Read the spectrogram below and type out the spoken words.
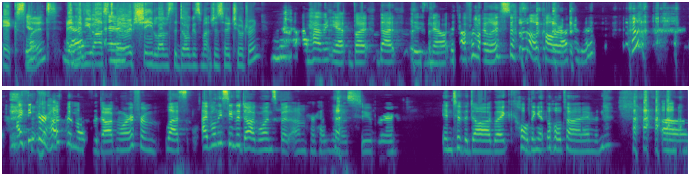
Excellent. And Yeah, have you asked and- her if she loves the dog as much as her children? No, I haven't yet, but that is now at the top of my list. I'll call her after this. I think her husband loves the dog more from last. I've only seen the dog once, but um, her husband was super into the dog, like holding it the whole time. And um,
